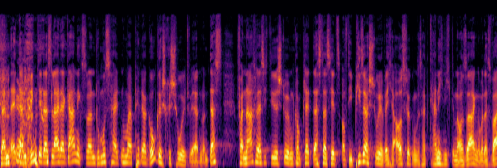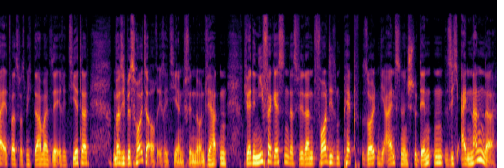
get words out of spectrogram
Dann, äh, dann bringt dir das leider gar nichts, sondern du musst halt nur mal pädagogisch geschult werden. Und das vernachlässigt dieses Studium komplett, dass das jetzt auf die PISA-Studie, welche Auswirkungen das hat, kann ich nicht genau sagen. Aber das war etwas, was mich damals sehr irritiert hat und was ich bis heute auch irritierend finde. Und wir hatten, ich werde nie vergessen, dass wir dann vor diesem PEP sollten die einzelnen Studenten sich einander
